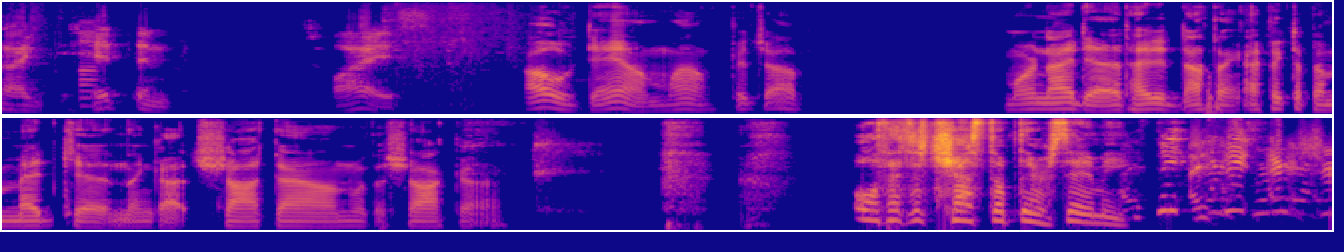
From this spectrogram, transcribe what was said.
I um, hit them twice. Oh damn! Wow, good job. More than I did. I did nothing. I picked up a med kit and then got shot down with a shotgun. oh, there's a chest up there, Sami. I see. I see. I see.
